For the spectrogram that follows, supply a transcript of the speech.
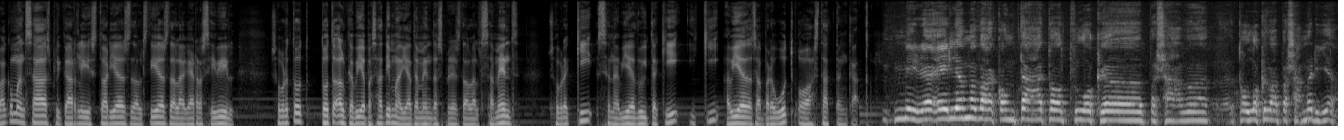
va començar a explicar-li històries dels dies de la Guerra Civil, sobretot tot el que havia passat immediatament després de l'alçament, sobre qui se n'havia duit aquí i qui havia desaparegut o ha estat tancat. Mira, ella me va contar tot el que passava, tot el que va passar a Maria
